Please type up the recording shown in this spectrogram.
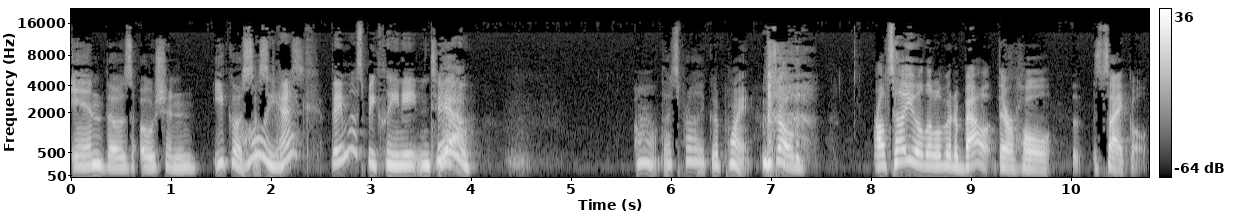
in those ocean ecosystems. Holy heck. They must be clean eating too. Yeah. Oh, that's probably a good point. So, I'll tell you a little bit about their whole cycle.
